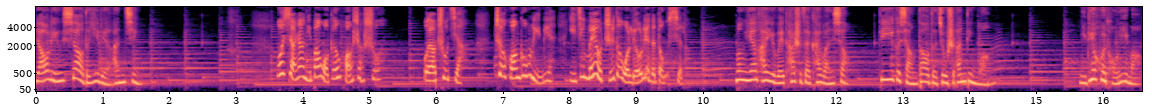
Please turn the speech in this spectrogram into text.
姚玲笑得一脸安静。我想让你帮我跟皇上说，我要出嫁。这皇宫里面已经没有值得我留恋的东西了。孟烟还以为他是在开玩笑，第一个想到的就是安定王。你爹会同意吗？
